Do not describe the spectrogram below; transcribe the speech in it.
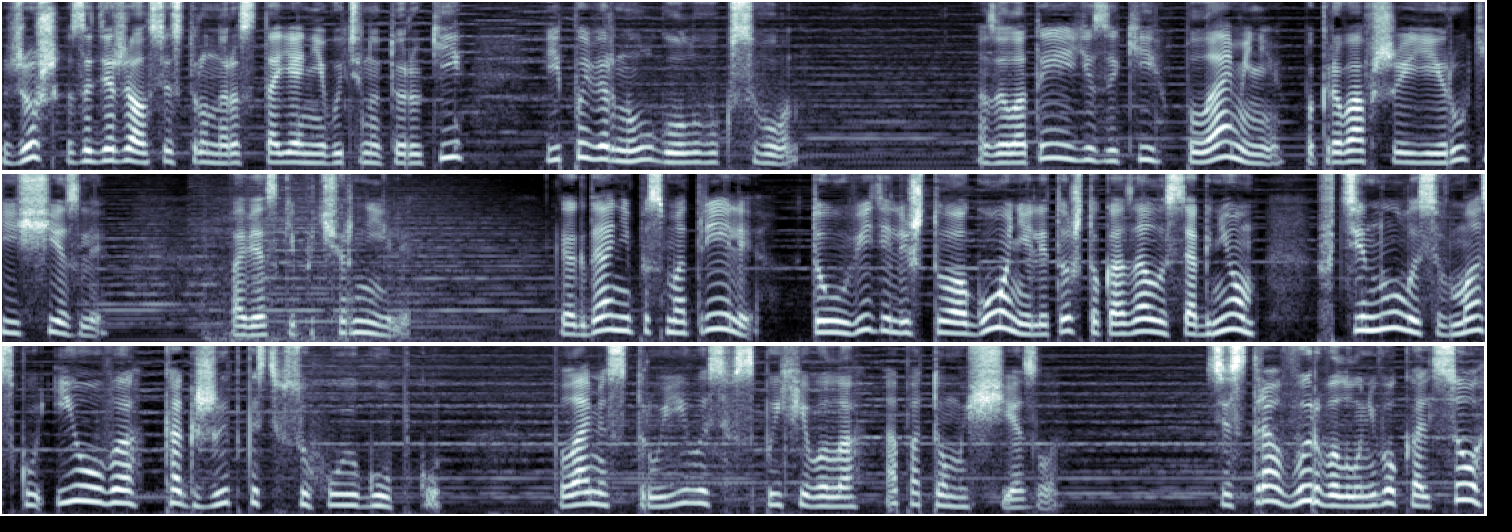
Джош задержал сестру на расстоянии вытянутой руки и повернул голову к Свон. Золотые языки пламени, покрывавшие ей руки, исчезли. Повязки почернели. Когда они посмотрели, то увидели, что огонь или то, что казалось огнем, втянулось в маску Иова, как жидкость в сухую губку. Пламя струилось, вспыхивало, а потом исчезло. Сестра вырвала у него кольцо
